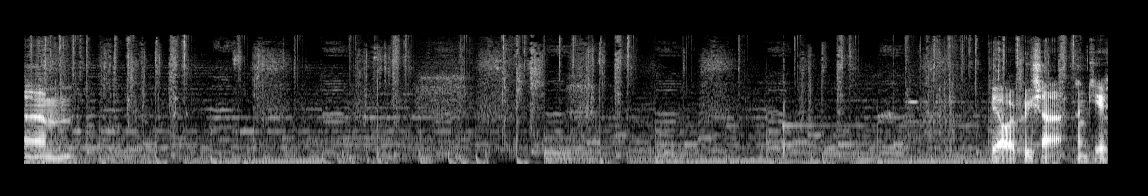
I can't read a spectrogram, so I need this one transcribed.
Um, yeah, I appreciate that. Thank you.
